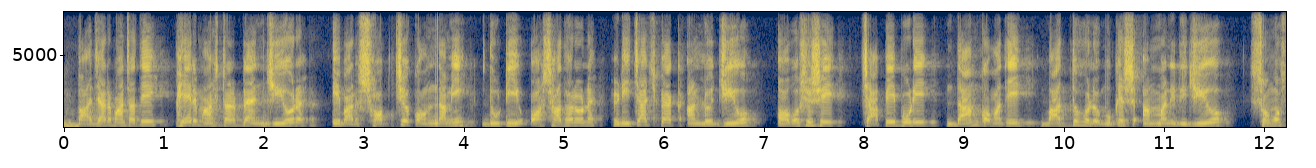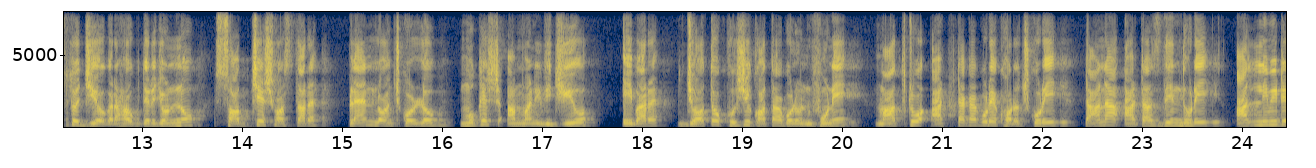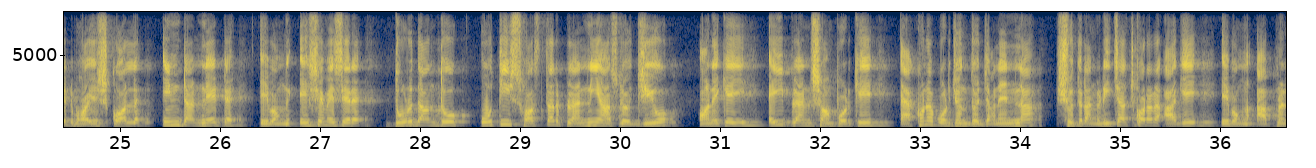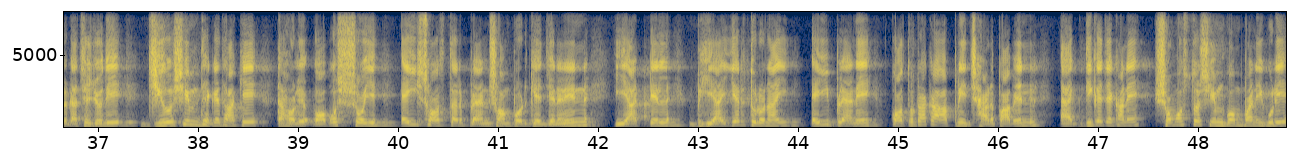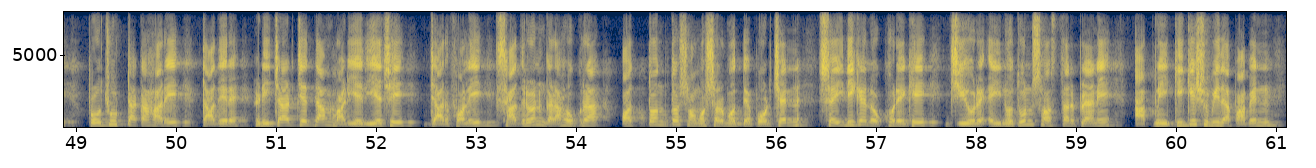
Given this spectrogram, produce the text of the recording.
বাজার বাঁচাতে ফের মাস্টার প্ল্যান জিওর। এবার সবচেয়ে কম দামি দুটি অসাধারণ রিচার্জ প্যাক আনলো জিও। অবশেষে চাপে পড়ে দাম কমাতে বাধ্য হলো মুকেশ আম্বানির জিও। সমস্ত জিও গ্রাহকদের জন্য সবচেয়ে সস্তার প্ল্যান লঞ্চ করল মুকেশ আম্বানির জিও। এবার যত খুশি কথা বলুন ফোনে মাত্র আট টাকা করে খরচ করে টানা আঠাশ দিন ধরে আনলিমিটেড ভয়েস কল ইন্টারনেট এবং এস এম এসের দুর্দান্ত অতি সস্তার প্ল্যান নিয়ে আসলো জিও অনেকেই এই প্ল্যান সম্পর্কে এখনও পর্যন্ত জানেন না। সুতরাং রিচার্জ করার আগে এবং আপনার কাছে যদি জিও সিম থেকে থাকে, তাহলে অবশ্যই এই সস্তার প্ল্যান সম্পর্কে জেনে নিন। এয়ারটেল ভিআইয়ের তুলনায় এই প্ল্যানে কত টাকা আপনি ছাড় পাবেন? একদিকে যেখানে সমস্ত সিম কোম্পানিগুলি প্রচুর টাকা হারে তাদের রিচার্জের দাম বাড়িয়ে দিয়েছে, যার ফলে সাধারণ গ্রাহকরা অত্যন্ত সমস্যার মধ্যে পড়ছেন। সেই দিকে লক্ষ্য রেখে জিওর এই নতুন সস্তার প্ল্যানে আপনি কী কী সুবিধা পাবেন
